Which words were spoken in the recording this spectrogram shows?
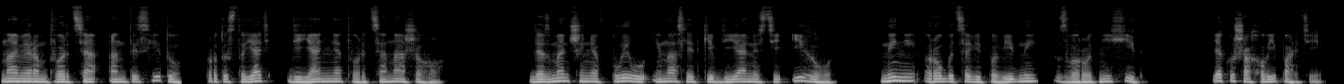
Намірам творця антисвіту протистоять діяння творця нашого. Для зменшення впливу і наслідків діяльності ігв нині робиться відповідний зворотній хід, як у шаховій партії.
